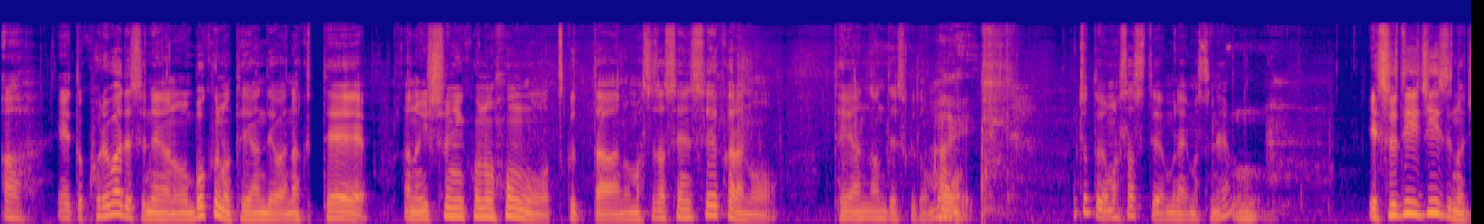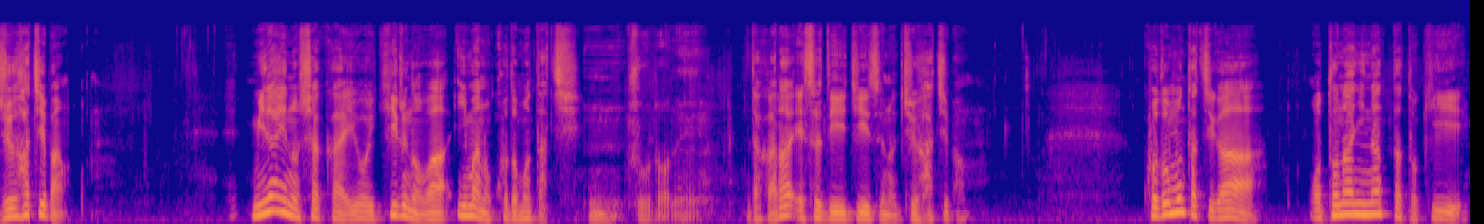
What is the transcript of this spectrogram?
あ、えーと、これはですねあの僕の提案ではなくてあの一緒にこの本を作ったあの増田先生からの提案なんですけども、はい、ちょっと読まさせてもらいますね。うん、SDGs の18番。未来の社会を生きるのは今の子どもたち、うん、そうだね。だから SDGs の18番。子どもたちが大人になった時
